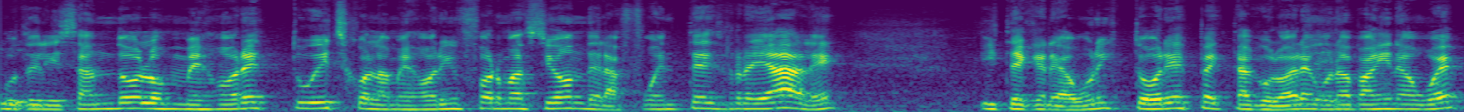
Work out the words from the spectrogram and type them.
utilizando los mejores tweets con la mejor información de las fuentes reales y te creaba una historia espectacular en Sí. una página web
